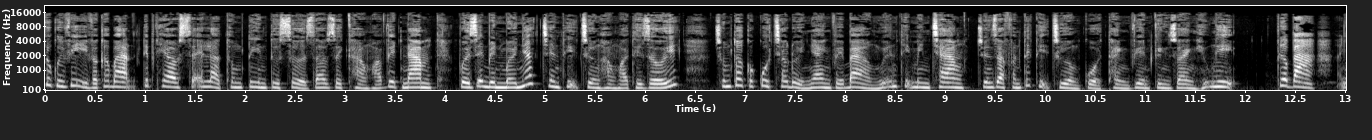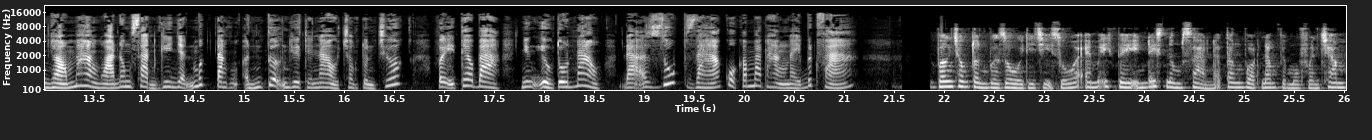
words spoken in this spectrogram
Thưa quý vị và các bạn, tiếp theo sẽ là thông tin từ Sở Giao dịch Hàng hóa Việt Nam với diễn biến mới nhất trên thị trường hàng hóa thế giới. Chúng tôi có cuộc trao đổi nhanh với bà Nguyễn Thị Minh Trang, chuyên gia phân tích thị trường của thành viên kinh doanh hữu nghị. Thưa bà, nhóm hàng hóa nông sản ghi nhận mức tăng ấn tượng như thế nào trong tuần trước? Vậy theo bà, những yếu tố nào đã giúp giá của các mặt hàng này bứt phá? Vâng, trong tuần vừa rồi thì chỉ số MXV Index nông sản đã tăng vọt 5,1%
